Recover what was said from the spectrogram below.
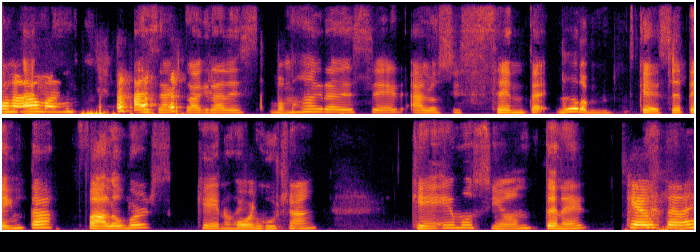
nos a- aman. exacto, agradec- vamos a agradecer a los 60, ¿qué? 70 followers que nos escuchan. Qué emoción tener Que ustedes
